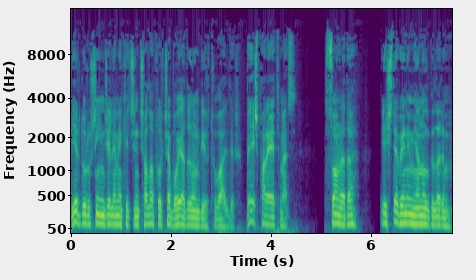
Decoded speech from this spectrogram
''Bir duruşu incelemek için çala fırça boyadığım bir tuvaldir. Beş para etmez.'' Sonra da ''İşte benim yanılgılarım''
